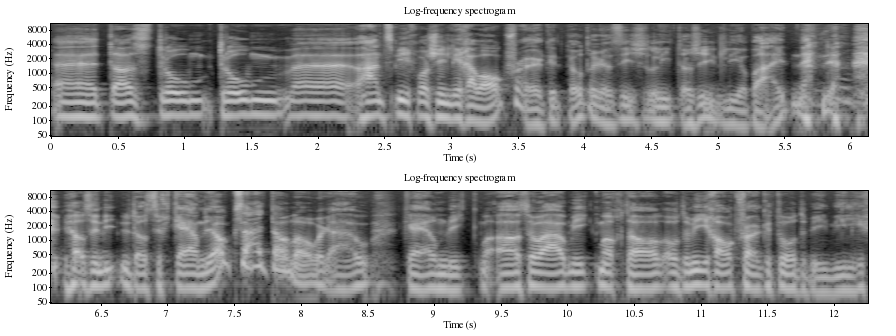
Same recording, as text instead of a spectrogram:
Ja. Äh, das, darum darum äh, haben sie mich wahrscheinlich auch angefragt, oder? Es ist, liegt wahrscheinlich an beiden. also nicht nur, dass ich gerne Ja gesagt habe, aber auch gerne mitgemacht, also auch mitgemacht habe oder mich angefragt worden bin, weil ich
